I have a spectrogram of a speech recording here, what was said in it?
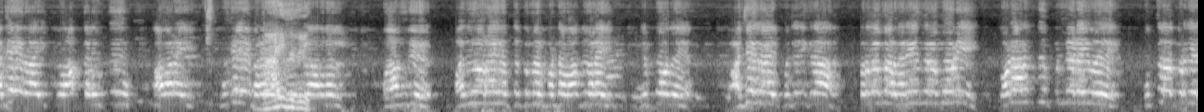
அஜய் ராய்க்கு வாக்களித்து அவரை முன்னிலை பெற வைத்திருக்கிறார்கள். அங்கு பதினோராயிரத்துக்கும் மேற்பட்ட வாக்குகளை இப்போது அஜய் ராய் பெற்றிருக்கிறார். பிரதமர் நரேந்திர மோடி தொடர்ந்து பின்னடைவு. உத்தரப்பிரதேச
